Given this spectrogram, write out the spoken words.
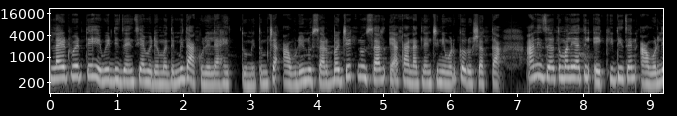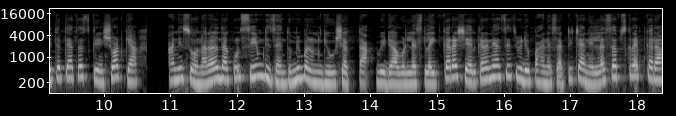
लाईटवेट ते हेवी डिझाईन्स या व्हिडिओमध्ये मी दाखवलेले आहेत. तुम्ही तुमच्या आवडीनुसार बजेटनुसार या कानातल्यांची निवड करू शकता. आणि जर तुम्हाला यातील एकही डिझाईन आवडली तर त्याचा स्क्रीनशॉट घ्या आणि सोनाराला दाखवून सेम डिझाईन तुम्ही बनवून घेऊ शकता. व्हिडिओ आवडल्यास लाईक करा शेअर करा आणि असेच व्हिडिओ पाहण्यासाठी चॅनेलला सबस्क्राईब करा.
